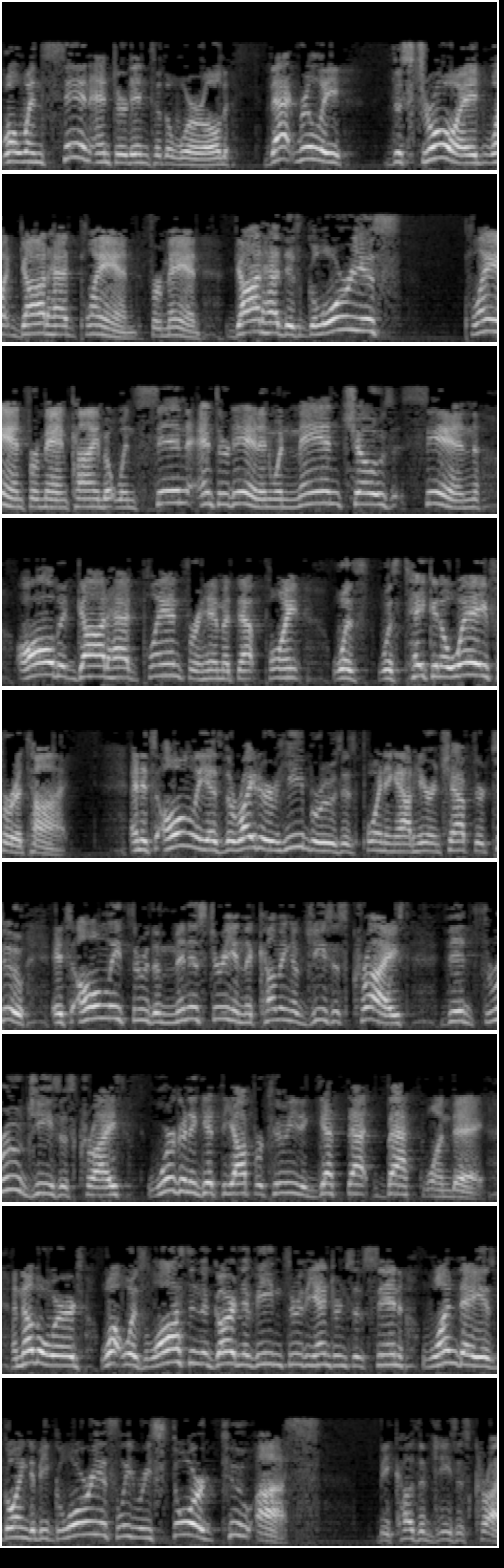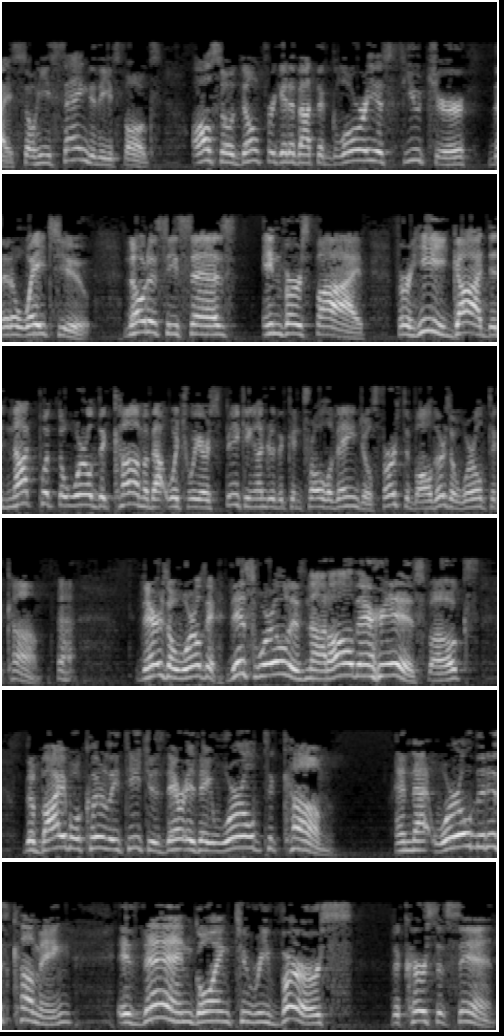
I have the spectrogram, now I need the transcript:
Well, when sin entered into the world, that really destroyed what God had planned for man. God had this glorious plan for mankind, but when sin entered in and when man chose sin, all that God had planned for him at that point was, was taken away for a time. And it's only, as the writer of Hebrews is pointing out here in chapter 2, it's only through the ministry and the coming of Jesus Christ did through Jesus Christ, we're going to get the opportunity to get that back one day. In other words, what was lost in the Garden of Eden through the entrance of sin, one day is going to be gloriously restored to us because of Jesus Christ. So he's saying to these folks, also don't forget about the glorious future that awaits you. Notice he says in verse 5, for he, God, did not put the world to come about which we are speaking under the control of angels. First of all, there's a world to come. there's a world. To, this world is not all there is, folks. The Bible clearly teaches there is a world to come. And that world that is coming is then going to reverse the curse of sin.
